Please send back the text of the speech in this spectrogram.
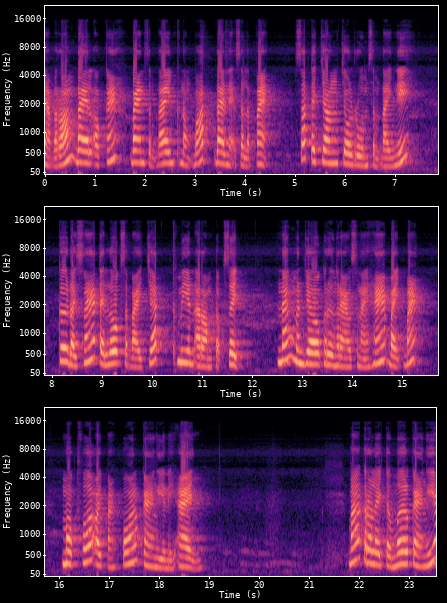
ចាប់អារម្មណ៍ដែលឱកាសបានសម្ដែងក្នុងបទដែលអ្នកសិល្បៈសតតែចង់ចូលរួមសម្ដែងនេះ គឺដោយសារតែលោកសបាយចិត្តគ្មានអារម្មណ៍តុកសិចនិងមិនយកគ្រឿងរ៉ាវស្នេហាបែកបាក់ មកធ្វើឲ្យប៉ះពាល់ការងារនេះឯងបើក្រឡេកទៅមើលការងារ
